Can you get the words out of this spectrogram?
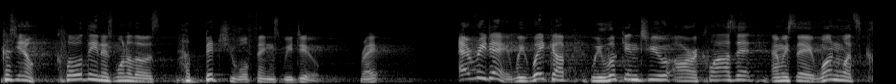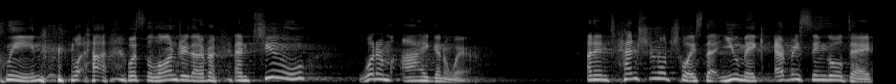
because, you know, clothing is one of those habitual things we do, right? Every day we wake up, we look into our closet, and we say, one, what's clean? what's the laundry that I've done? And two, what am I going to wear? An intentional choice that you make every single day.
